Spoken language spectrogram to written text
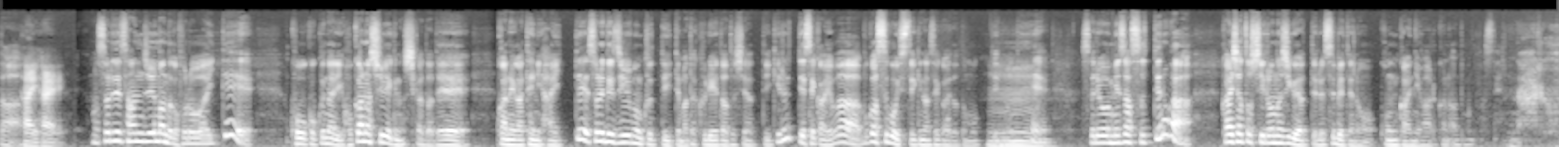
た。はいはい。まあ、それで30万とかフォロワーいて、広告なり他の収益の仕方でお金が手に入って、それで十分食っていってまたクリエイターとしてやっていけるって世界は僕はすごい素敵な世界だと思っているのうんで、それを目指すっていうのが会社としていろんな事業やってる全ての根幹にはあるかなと思ってますね。なるほど。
